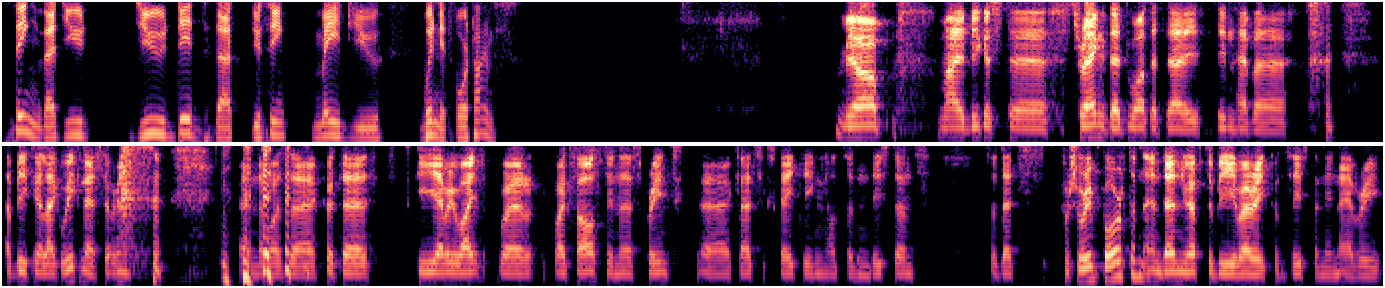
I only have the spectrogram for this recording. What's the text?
thing that you you did that you think made you win it four times? Yeah, my biggest uh, strength that was that I didn't have a a big uh, like weakness, or and I was uh, could uh, ski everywhere were quite fast in a sprint, uh, classic skating, also in distance. So that's for sure important. And then you have to be very consistent in every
